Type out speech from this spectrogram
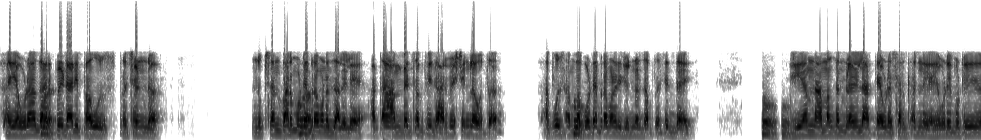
हा एवढा गारपीट आणि पाऊस प्रचंड. नुकसान फार मोठ्या. प्रमाणात झालेले आहे. आता आंब्याचं पीक हार्वेस्टिंगला होतं. हापूस आंबा हो. मोठ्या प्रमाणात जुन्नरचा प्रसिद्ध आहे. हो हो. जीएम नामांकन मिळालेलं आता एवढं सरकारने एवढी मोठी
